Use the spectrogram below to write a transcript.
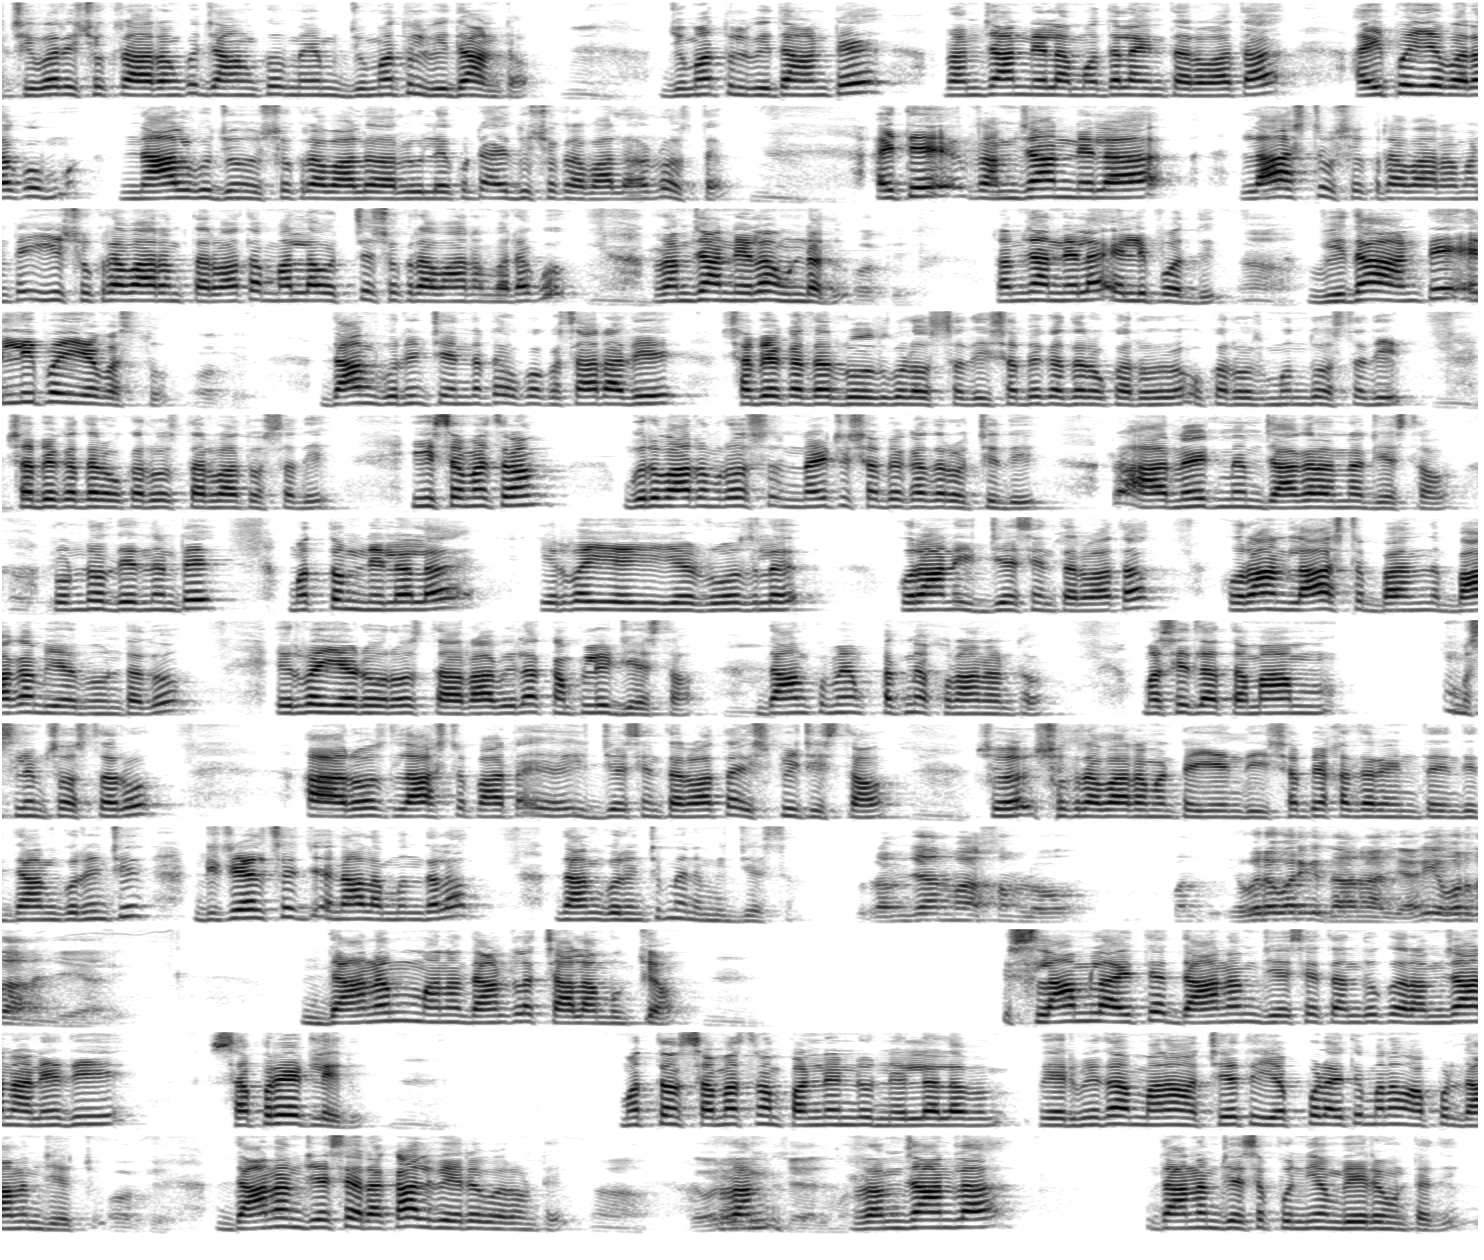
చివరి శుక్రవారంకు జాన్కు మేము జుమతుల్ విదా అంటాం. జుమతుల్ విదా అంటే రంజాన్ నెల మొదలైన తర్వాత అయిపోయే వరకు నాలుగు జు శుక్రవారాలు లేకుంటే ఐదు శుక్రవారాలు వస్తాయి. అయితే రంజాన్ నెల లాస్ట్ శుక్రవారం అంటే ఈ శుక్రవారం తర్వాత మళ్ళీ వచ్చే శుక్రవారం వరకు రంజాన్ నెల ఉండదు. ఓకే. రంజాన్ నెల వెళ్ళిపోద్ది. విదా అంటే వెళ్ళిపోయే వస్తువు. దాని గురించి ఏంటంటే ఒక్కొక్కసారి అది షబే కదర్ రోజు కూడా వస్తుంది. షబే కదర్ ఒక రోజు ఒక రోజు ముందు వస్తుంది. షబే కదర్ ఒక రోజు తర్వాత వస్తుంది. ఈ సంవత్సరం గురువారం రోజు నైట్ షబే కదర్ వచ్చింది. ఆ నైట్ మేము జాగరణ చేస్తాం. రెండోది ఏంటంటే మొత్తం నెలల ఇరవై ఏడు రోజుల ఖురాన్ ఇచ్చేసిన తర్వాత ఖురాన్ లాస్ట్ భాగం ఏమి ఉంటుందో ఇరవై ఏడో రోజు తరాబీలా కంప్లీట్ చేస్తాం. దానికి మేము ఖత్మే ఖురాన్ అంటాం. మసీద్లో తమాం ముస్లిమ్స్ వస్తారు. ఆ రోజు లాస్ట్ పాట ఇది చేసిన తర్వాత స్పీచ్ ఇస్తాం శుక్రవారం అంటే ఏంది షబ్బే ఖదర్ ఎంత ఏంది దాని గురించి డీటెయిల్స్ జనాల ముందల దాని గురించి మనం ఇది చేస్తాం రంజాన్ మాసంలో కొంత ఎవరెవరికి దానాలు చేయాలి ఎవరు దానం చేయాలి దానం మన దాంట్లో చాలా ముఖ్యం. ఇస్లాంలో అయితే దానం చేసేటందుకు రంజాన్ అనేది సపరేట్ లేదు. మొత్తం సంవత్సరం పన్నెండు నెలల పేరు మీద మన చేతి ఎప్పుడైతే మనం అప్పుడు దానం చేయొచ్చు. దానం చేసే రకాలు వేరే వేరే ఉంటాయి? రంజాన్లో దానం చేసే పుణ్యం వేరే ఉంటుంది.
